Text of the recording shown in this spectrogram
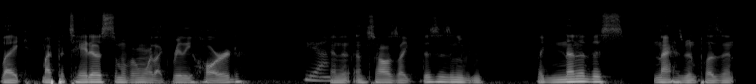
like my potatoes, some of them were like really hard. Yeah. And and so I was like, this isn't even like none of this night has been pleasant.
